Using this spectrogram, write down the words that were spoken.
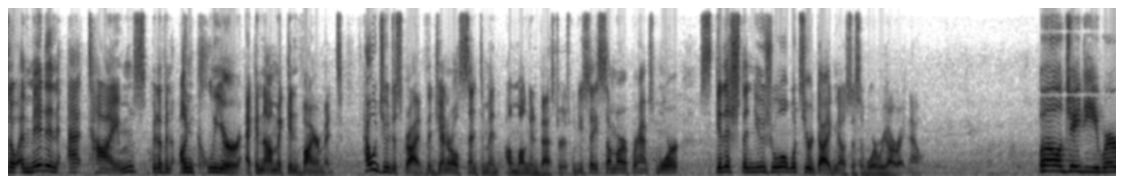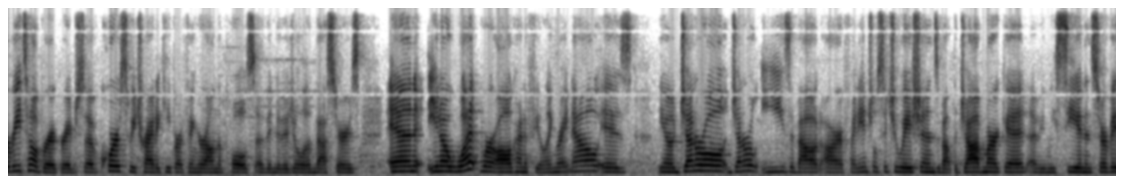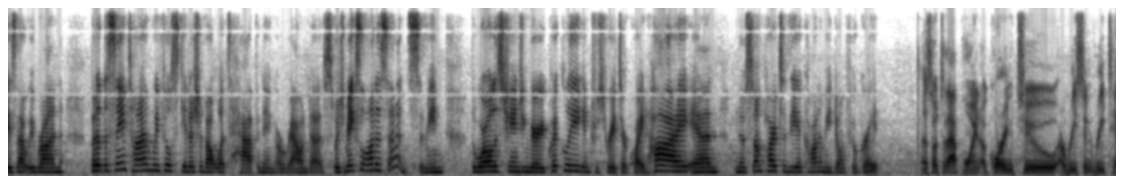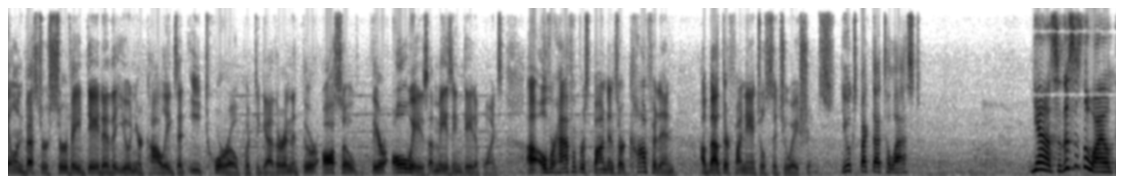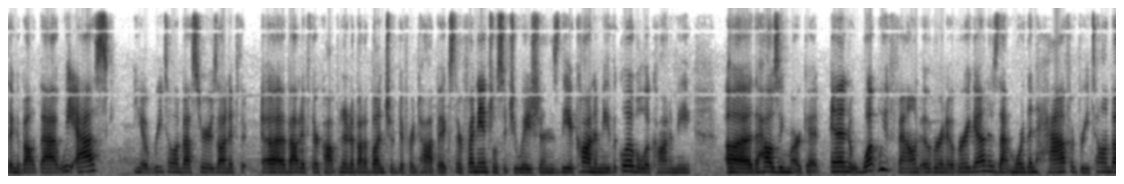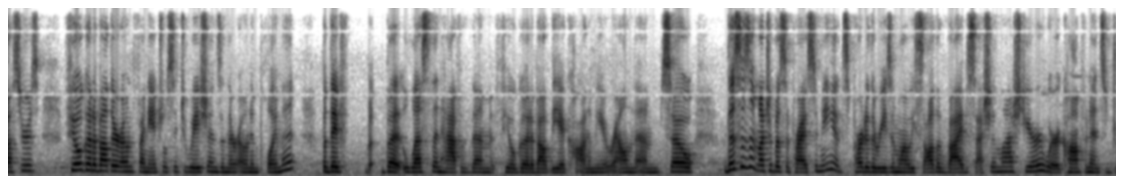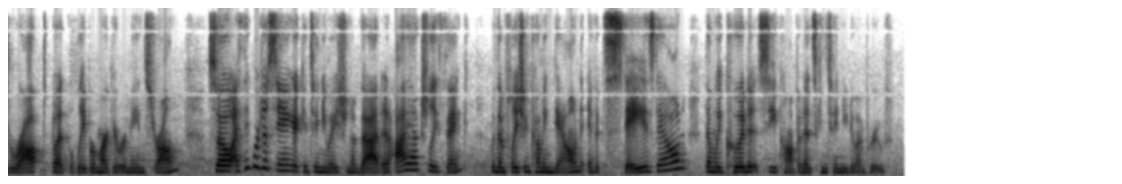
So, amid an at times bit of an unclear economic environment, how would you describe the general sentiment among investors? Would you say some are perhaps more skittish than usual? What's your diagnosis of where we are right now? Well, JD, we're a retail brokerage, so of course we try to keep our finger on the pulse of individual investors. And you know what we're all kind of feeling right now is you know general general ease about our financial situations about the job market. I mean we see it in surveys that we run. But at the same time we feel skittish about what's happening around us which makes a lot of sense. I mean the world is changing very quickly. Interest rates are quite high. And you know some parts of the economy don't feel great and so to that point, according to a recent retail investor survey data that you and your colleagues at eToro put together, and they're also they're always amazing data points. Uh, over half of respondents are confident about their financial situations. Do you expect that to last? Yeah, so this is the wild thing about that. We ask you know retail investors on if they're uh, about if they're confident about a bunch of different topics their financial situations the economy the global economy uh, the housing market. And what we've found over and over again is that more than half of retail investors feel good about their own financial situations and their own employment but they've but less than half of them feel good about the economy around them. So this isn't much of a surprise to me. It's part of the reason why we saw the vibecession last year, where confidence dropped, but the labor market remained strong. So I think we're just seeing a continuation of that. And I actually think with inflation coming down, if it stays down, then we could see confidence continue to improve.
